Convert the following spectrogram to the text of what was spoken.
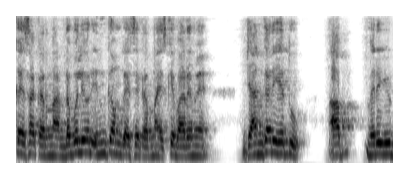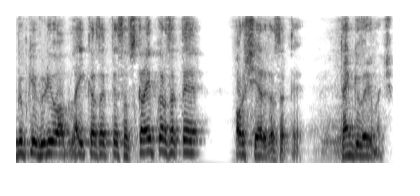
कैसा करना डबल और इनकम कैसे करना, इसके बारे में जानकारी हेतु आप मेरे यूट्यूब के वीडियो आप लाइक कर सकते हैं सब्सक्राइब कर सकते हैं और शेयर कर सकते हैं। थैंक यू वेरी मच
